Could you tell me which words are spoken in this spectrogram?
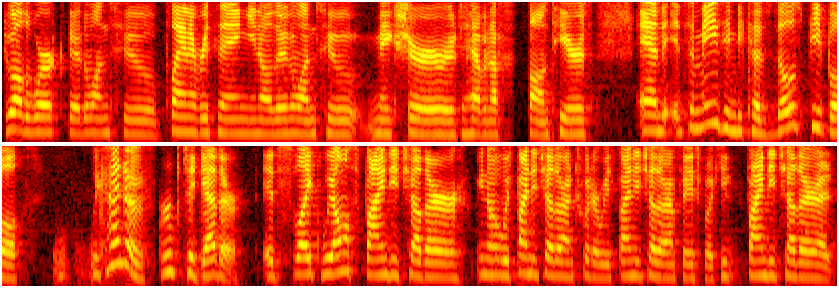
do all the work. They're the ones who plan everything. You know, they're the ones who make sure to have enough volunteers. And it's amazing because those people, we kind of group together. It's like we almost find each other, you know, we find each other on Twitter, we find each other on Facebook, you find each other at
